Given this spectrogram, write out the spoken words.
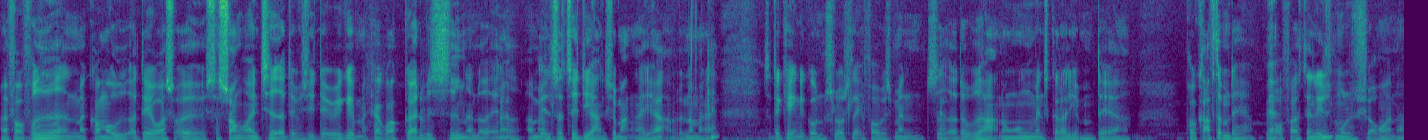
Man får friheden, man kommer ud, og det er jo også øh, sæsonorienteret. Det vil sige, det er jo ikke, man kan jo godt gøre det ved siden af noget andet, ja. og melde sig til de arrangementer, I har, når man er. Så det kan egentlig kun slå slag for, hvis man sidder derude og har nogle unge mennesker derhjemme. Det er prøv kræfter med det her. Jeg Ja. tror faktisk, det er en lille smule sjovere, end at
